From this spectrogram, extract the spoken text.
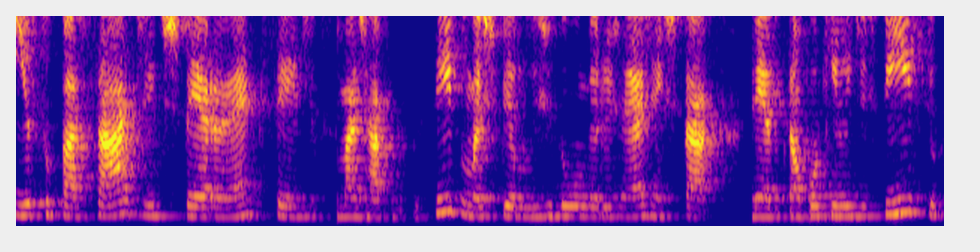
isso passar, a gente espera né, que seja o mais rápido possível, mas pelos números, né, a gente está vendo que está um pouquinho difícil,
